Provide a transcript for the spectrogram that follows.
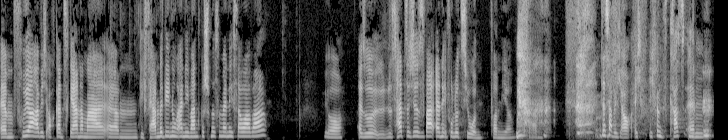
Ähm, früher habe ich auch ganz gerne mal ähm, die Fernbedienung an die Wand geschmissen, wenn ich sauer war. Ja, also es hat sich, es war eine Evolution von mir, würde ich sagen. Das habe ich auch. Ich, ich finde es krass. Ähm,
